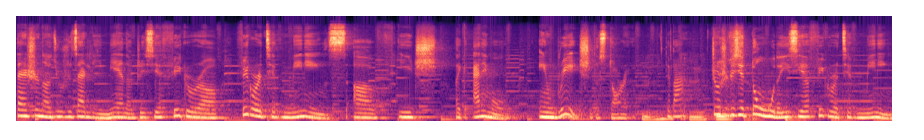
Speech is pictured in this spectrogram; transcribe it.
但是呢，就是在里面的这些 figurative figurative meanings of each like animal enrich the story，、对吧？正是这些动物的一些 figurative meaning，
